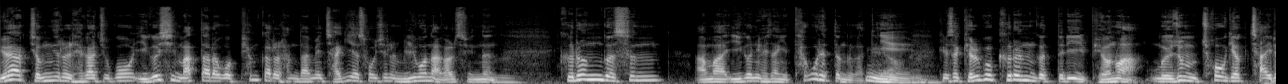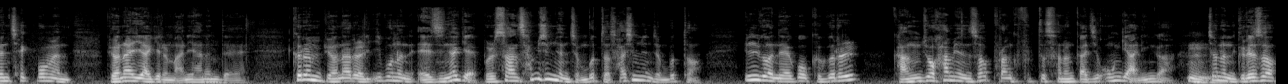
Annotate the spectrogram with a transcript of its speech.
요약 정리를 해가지고 이것이 맞다라고 평가를 한 다음에 자기의 소신을 밀고 나갈 수 있는 그런 것은 아마 이건희 회장이 탁월했던 것 같아요. 예. 그래서 결국 그런 것들이 변화, 뭐 요즘 초격차 이런 책 보면 변화 이야기를 많이 하는데 그런 변화를 이분은 애증하게 벌써 한 30년 전부터 40년 전부터 읽어내고 그거를 강조하면서 프랑크푸르트 선언까지 온 게 아닌가. 음. 저는 그래서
